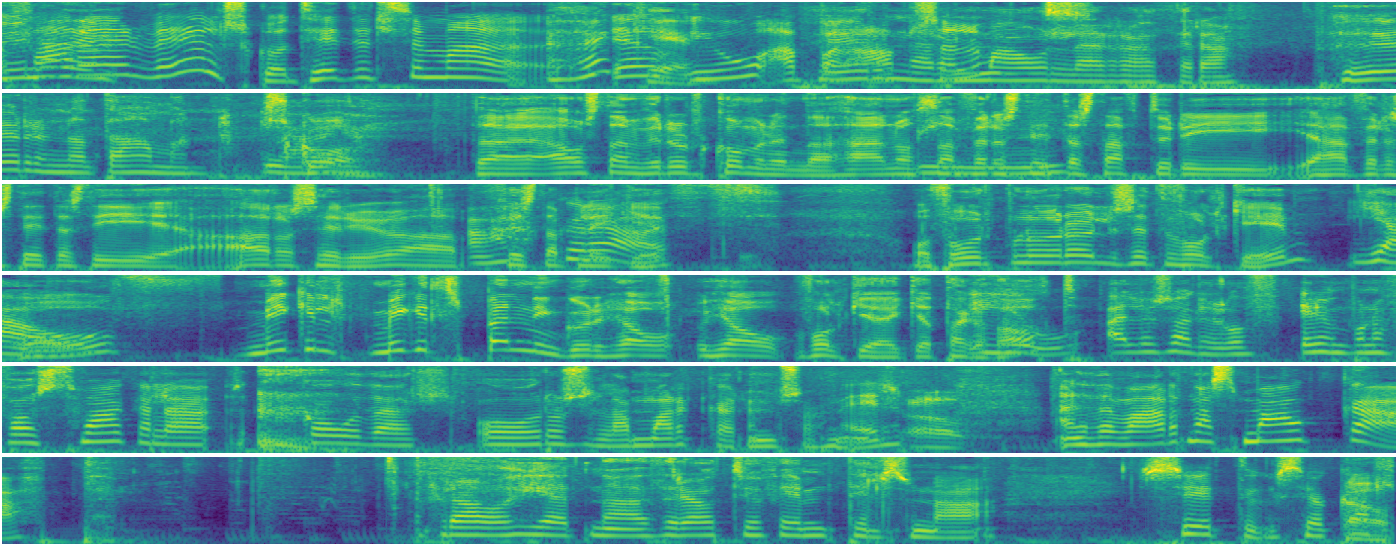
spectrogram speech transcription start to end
Munurinn- Það er vel sko, titill sem að Það Já? Jú, að bara Pörunar absolutt mála ráð þeirra Pöruna daman Já, Sko, já. það er ástæðan fyrir úrkominina, það er náttúrulega að fyrir að stýttast aftur í, það fyrir að stýttast í aðra serju af fyrsta Akkurat. blikið og þú ert búin að vera auðvitað til fólki. Já. og mikil, mikil spenningur hjá, hjá fólki að ekki að taka Jú, þátt. alveg svakalega. Og erum búin að fá svakalega góðar og rosalega margar umsóknir. Já. en það var þarna smá gap frá hérna 35 til svona 70 sjá kall,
